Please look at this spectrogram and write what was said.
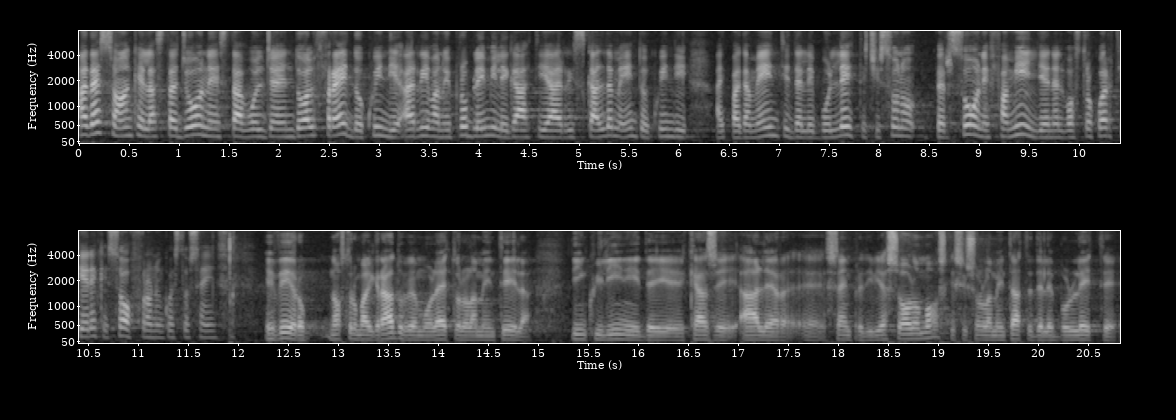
Adesso anche la stagione sta volgendo al freddo, quindi arrivano i problemi legati al riscaldamento e quindi ai pagamenti delle bollette. Ci sono persone, famiglie nel vostro quartiere che soffrono in questo senso. È vero, nostro malgrado abbiamo letto la lamentela di inquilini delle case Aller, eh, sempre di via Solomos, che si sono lamentate delle bollette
